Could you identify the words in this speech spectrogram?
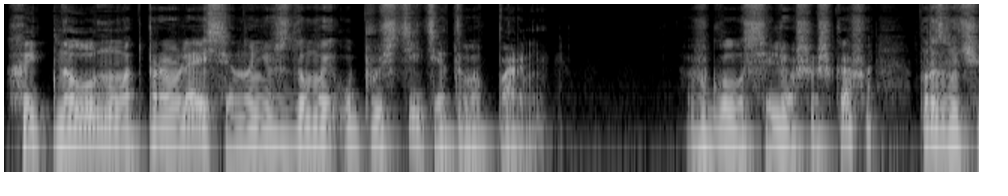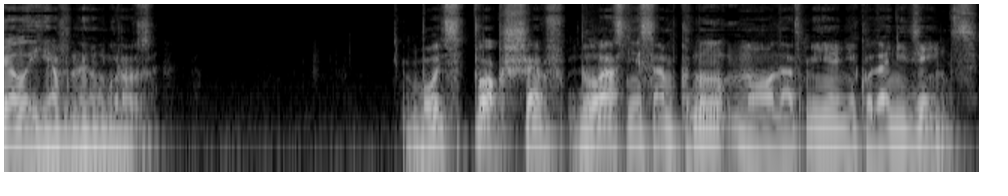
Хоть на Луну отправляйся, но не вздумай упустить этого парня». В голосе Лёши шкафа прозвучала явная угроза. «Будь спок, шеф, глаз не сомкну, но он от меня никуда не денется»,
